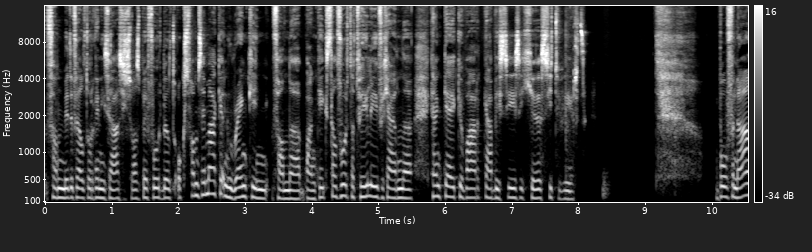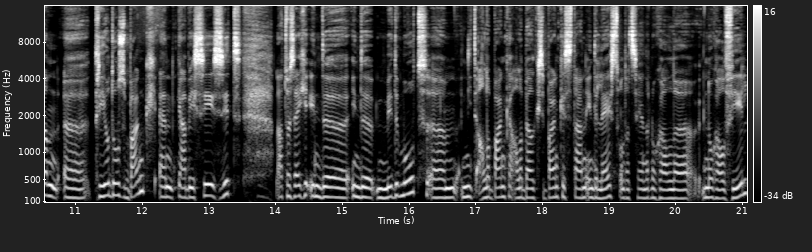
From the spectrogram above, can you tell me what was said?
van middenveldorganisaties, zoals bijvoorbeeld Oxfam. Zij maken een ranking van banken. Ik stel voor dat we heel even gaan, gaan kijken waar KBC zich situeert. Bovenaan uh, Triodos Bank en KBC zit, laten we zeggen, in de, in de middenmoot. Um, niet alle banken, alle Belgische banken staan in de lijst, want dat zijn er nogal, uh, nogal veel.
